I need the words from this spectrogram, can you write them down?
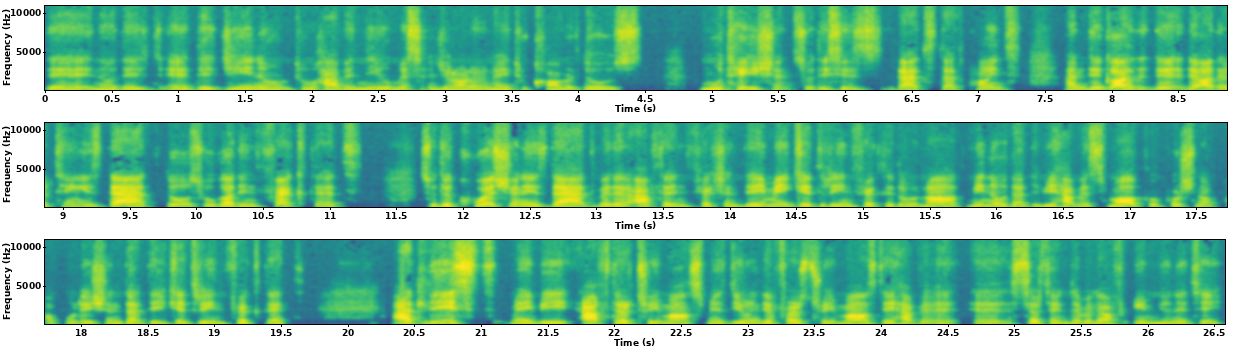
the you know the uh, the genome to have a new messenger RNA to cover those mutations. So this is that's that point. And the the, the other thing is that those who got infected so the question is that whether after infection they may get reinfected or not. We know that we have a small proportion of population that they get reinfected. At least maybe after three months, means during the first three months they have a, a certain level of immunity.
